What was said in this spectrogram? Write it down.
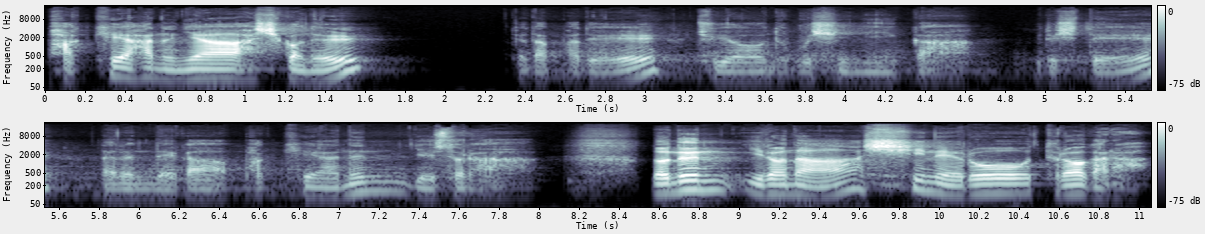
박해하느냐 하시거늘 대답하되 주여 누구시니까 이르시되 나는 내가 박해하는 예수라 너는 일어나 시내로 들어가라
